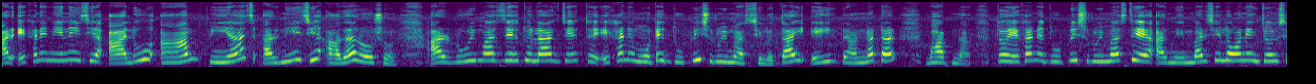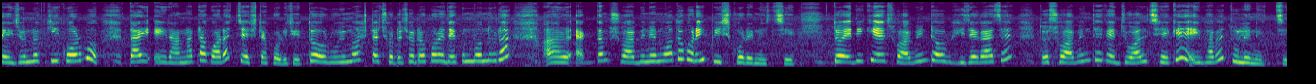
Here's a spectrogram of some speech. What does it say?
আর এখানে নিয়ে নিয়েছি আলু, আম, পেঁয়াজ, আর নিয়েছি আদা, রসুন। আর রুই মাছ যেহেতু লাগছে, তো এখানে মোটে দু পিস রুই মাছ ছিল, তাই এই রান্নাটার ভাবনা। তো এখানে দু পিস রুই মাছ দিয়ে আর মেম্বার ছিল অনেকজন, সেই জন্য কি করব? তাই এই রান্নাটা করার চেষ্টা করেছি। তো রুই মাছটা ছোট ছোট করে দেখুন বন্ধুরা, আর একদম সয়াবিনের মতো করেই পিস করে নিচ্ছি। তো এদিকে সয়াবিনটাও ভিজে গেছে, তো সয়াবিন থেকে জল ছেঁকে এইভাবে তুলে নিচ্ছি।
